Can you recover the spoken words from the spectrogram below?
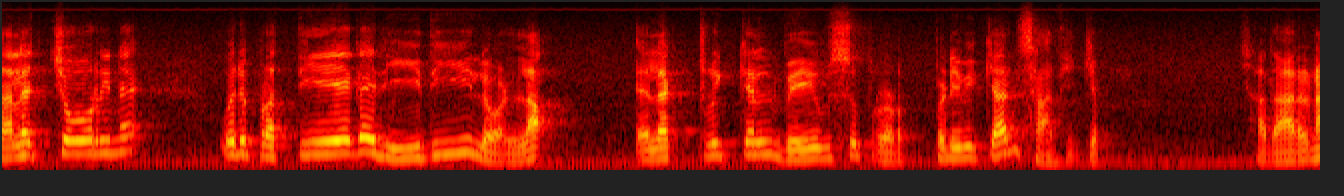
തലച്ചോറിന് ഒരു പ്രത്യേക രീതിയിലുള്ള ഇലക്ട്രിക്കൽ വേവ്സ് പുറപ്പെടുവിക്കാൻ സാധിക്കും. സാധാരണ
